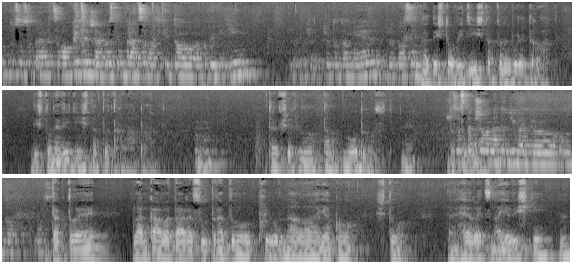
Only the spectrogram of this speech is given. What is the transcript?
No to jsem se právě chcela opýtat, že jako s tím pracovat, když to jakoby vidím, že, že, že to tam je, že vlastně... No, když to vidíš, tak to nebude trvat. Když to nevidíš, tak to trvá právě. Mm -hmm. To je všechno ta moudrost. Že se stačilo na to dívat, on to... Vlastně. Tak to je Lankavatara sutra to přirovnává jako što eh, herec na jevišti, hm?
